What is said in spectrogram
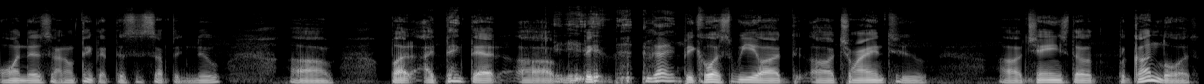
on this. I don't think that this is something new, um, but I think that uh, be- Go ahead. because we are uh, trying to uh, change the the gun laws,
